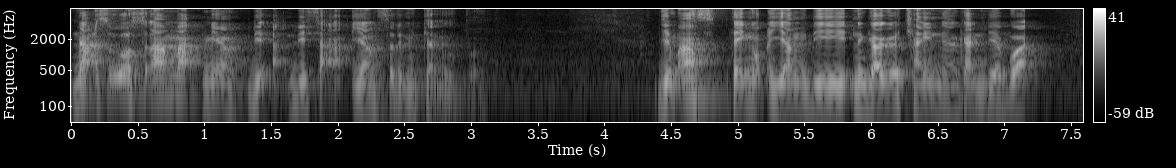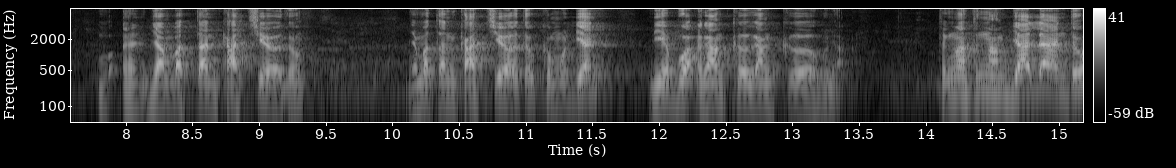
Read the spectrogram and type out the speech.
Nak suruh selamatnya di, di saat yang sedemikian rupa. Jemaah tengok yang di negara China kan dia buat eh, jambatan kaca tu. Jambatan kaca tu kemudian dia buat rangka-rangka pula. Tengah-tengah berjalan tu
